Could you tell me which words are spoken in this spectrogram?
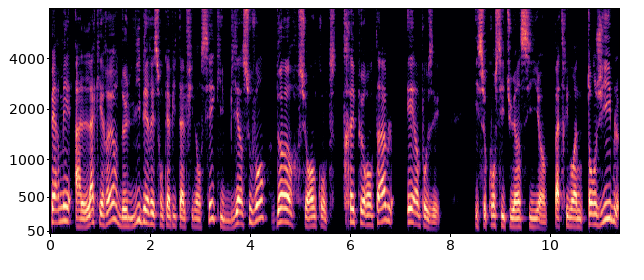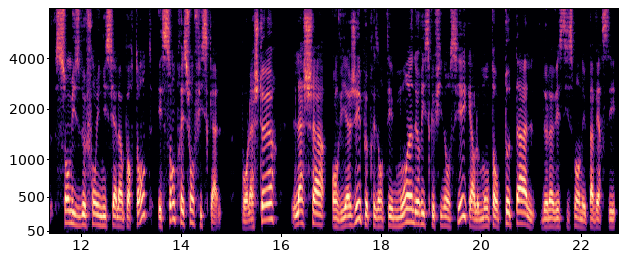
permet à l'acquéreur de libérer son capital financier qui bien souvent dort sur un compte très peu rentable et imposé. Il se constitue ainsi un patrimoine tangible, sans mise de fonds initiale importante et sans pression fiscale. Pour l'acheteur, L'achat en viager peut présenter moins de risques financiers car le montant total de l'investissement n'est pas versé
